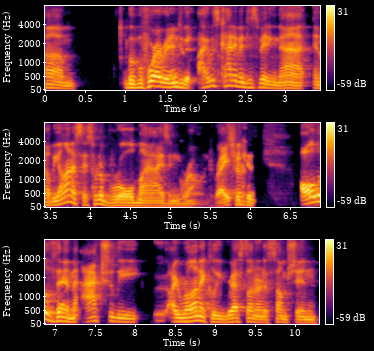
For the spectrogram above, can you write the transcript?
Um, but before I read into it, I was kind of anticipating that. And I'll be honest, I sort of rolled my eyes and groaned, right? Sure. Because all of them actually ironically rest on an assumption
